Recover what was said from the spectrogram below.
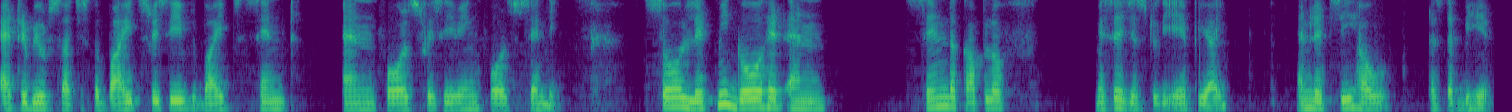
attributes such as the bytes received, bytes sent, and faults receiving, faults sending. So let me go ahead and send a couple of messages to the API and let's see how does that behave.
